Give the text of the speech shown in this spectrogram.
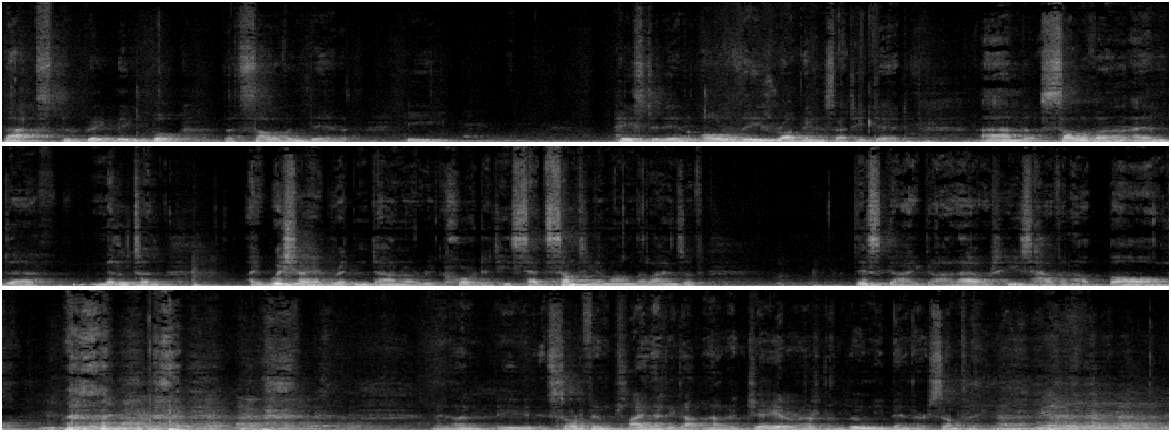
That's the great big book that Sullivan did. He pasted in all of these rubbings that he did. And Sullivan and uh, Middleton, I wish I had written down or recorded, he said something along the lines of, this guy got out. He's having a ball. and he sort of implied that he'd gotten out of jail or out of the loony bin or something.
